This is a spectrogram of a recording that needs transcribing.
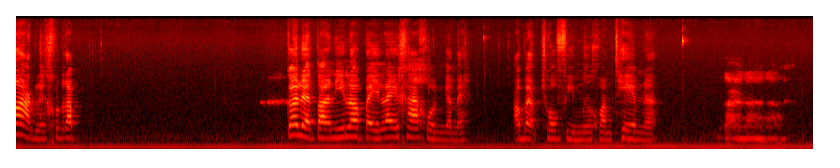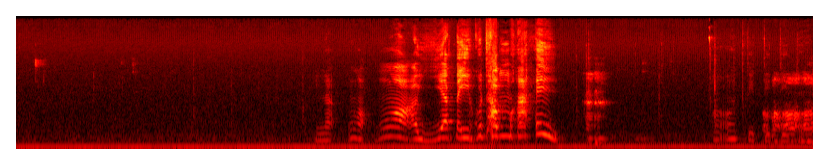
มาก ๆ เลยครับ ก็เดี๋ยวตอนนี้เราไปไล่ฆ่าคนกันไหมเอาแบบโชว์ฝีมือความเทพนะได้ได้ได้ นี่นะงอเงอเอาเหยียตีกูทำไมโอ้โอ้ติดโอ้ติดโอ้ติดโอ้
